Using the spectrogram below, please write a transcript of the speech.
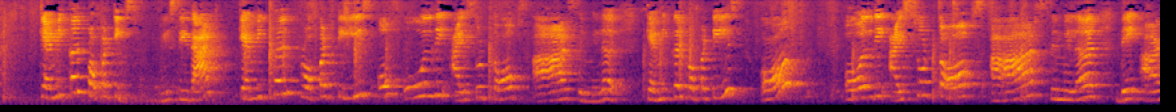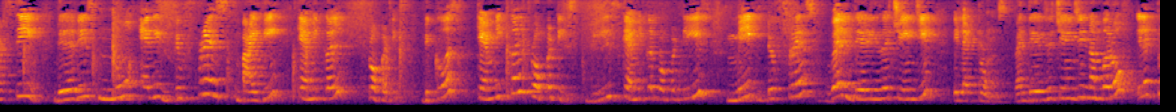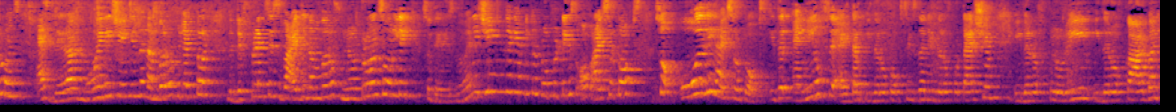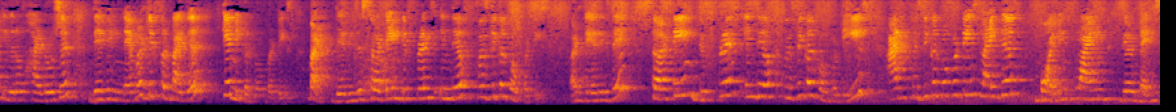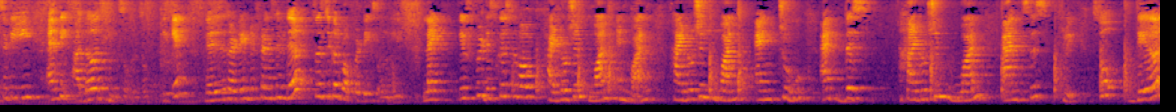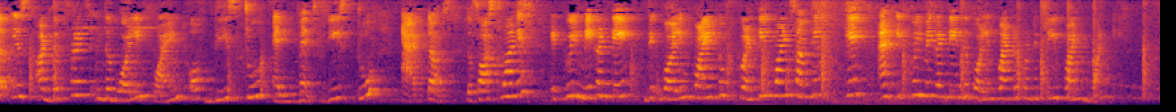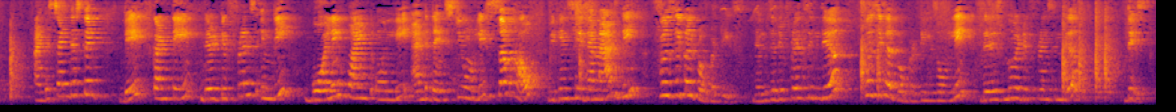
chemical properties. We see that chemical properties of all the isotopes are similar. Chemical properties of all the isotopes are similar. They are same. There is no any difference by the chemical properties because chemical properties, these chemical properties make difference when there is a change in electrons. When there is a change in number of electrons, as there are no any change in the number of electrons, the difference is by the number of neutrons only. So there is no any change in the chemical properties of isotopes. So all the isotopes, either any of the atom, either of oxygen, either of potassium, either of chlorine, either of carbon, either of hydrogen, they will never differ by their chemical properties. But there is a certain difference in their physical properties but there is a certain difference in their physical properties and physical properties like their boiling point, their density and the other things also. There is a certain difference in their physical properties only. Like if we discuss about hydrogen 1 and 1, hydrogen 1 and 2 and this hydrogen 1 and this is 3. So there is a difference in the boiling point of these two elements, these two atoms. The first one is it will may contain the boiling point of 20 point something K and it will may contain the boiling point of 23.1 K. Understand this thing? They contain their difference in the boiling point only and the density only. Somehow we can say them as the physical properties. There is a difference in their physical properties only. There is no difference in their this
